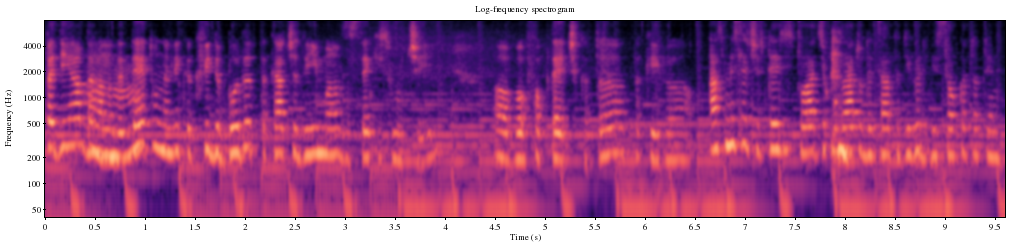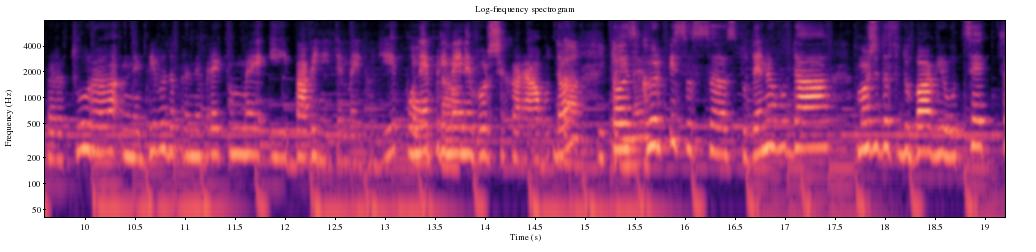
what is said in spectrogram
педиатъра mm-hmm. на детето, нали, какви да бъдат, така че да има за всеки случай в аптечката такива. Аз мисля, че в тези ситуации, когато децата дигат високата температура, не бива да пренебрегваме и бабините методи. Поне О, при да. мене вършаха работа. Да, Тоест, кърпи с студена вода, може да се добави оцет,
